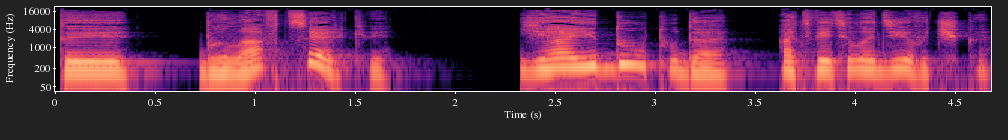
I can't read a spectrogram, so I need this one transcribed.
Ты была в церкви?» «Я иду туда», — ответила девочка.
